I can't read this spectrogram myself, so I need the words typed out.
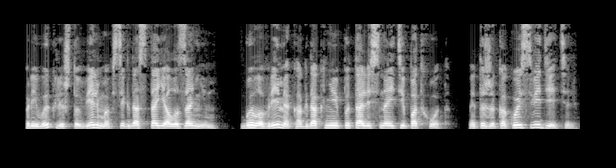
Привыкли, что Вельма всегда стояла за ним. Было время, когда к ней пытались найти подход. Это же какой свидетель?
